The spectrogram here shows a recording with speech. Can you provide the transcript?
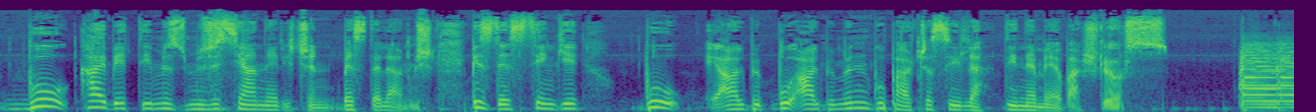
bu kaybettiğimiz müzisyenler için bestelenmiş. Biz de Sting'i bu albüm, bu albümün bu parçasıyla dinlemeye başlıyoruz. Another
